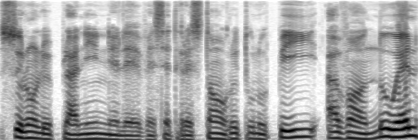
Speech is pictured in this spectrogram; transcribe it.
Selon le planning, les 27 restants retournent au pays avant Noël.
